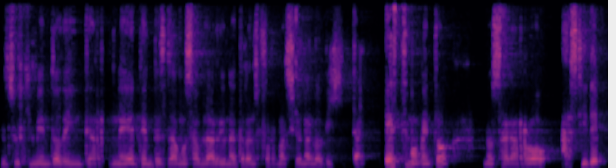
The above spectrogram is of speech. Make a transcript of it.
el surgimiento de Internet, empezamos a hablar de una transformación a lo digital. Este momento nos agarró así de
